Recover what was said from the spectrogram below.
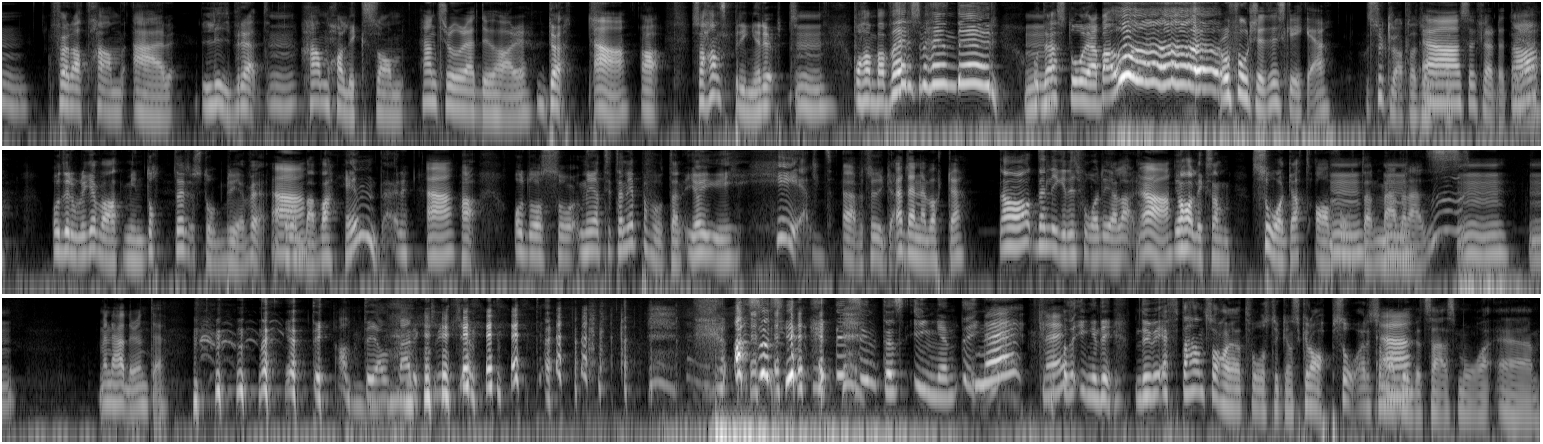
för att han är livrädd. Han har liksom Han tror att du har, dött. ja, Ja, så han springer ut. Mm. Och han bara 'Vad är det som händer?' Och där står jag bara Åh! och fortsätter skrika. Såklart att jag. Ja, såklart att du. Ja. Och det roliga var att min dotter stod bredvid Ja. och hon bara 'Vad händer?' Ja, Ja. Och då så, när jag tittar ner på foten, jag är ju helt övertygad. att den är borta. Ja, den ligger i två delar. Ja. Jag har liksom sågat av foten med den här zzz. Mm, mm. Men det hade du inte. Nej, det hade jag verkligen inte. Alltså det, det syntes ingenting. Nej, nej. Alltså ingenting. Nu i efterhand så har jag två stycken skrapsår som Ja. har blivit så här små eh,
